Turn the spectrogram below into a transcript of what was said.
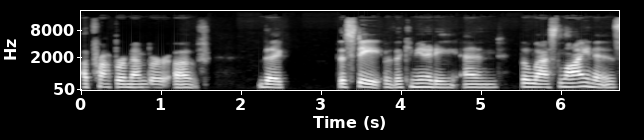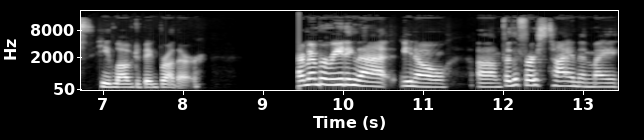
a proper member of the the state of the community. And the last line is he loved Big Brother. I remember reading that, you know, um, for the first time and my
